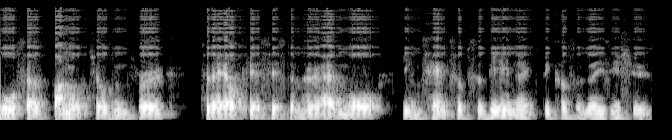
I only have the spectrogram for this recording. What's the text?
also funnel children through to the healthcare system who have more intense or severe needs because of these issues.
